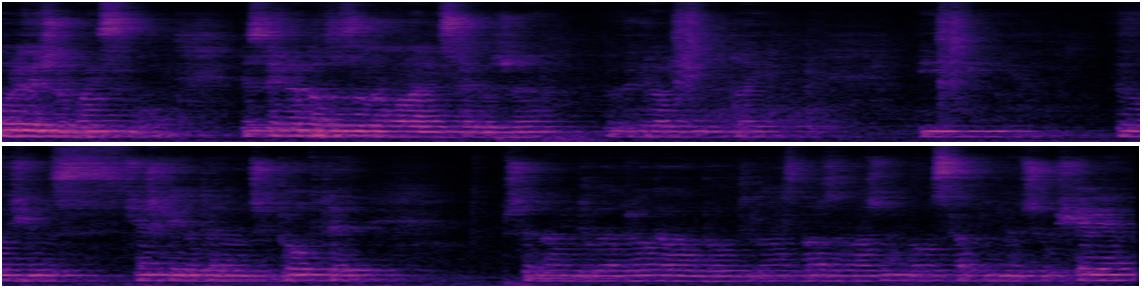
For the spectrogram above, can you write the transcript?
Dobry wieczór Państwu. Jesteśmy bardzo zadowoleni z tego, że wygraliśmy tutaj i wywozimy z ciężkiego terenu trzy punkty. Przed nami długa droga, było to dla nas bardzo ważne, bo ostatni mecz u siebie.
